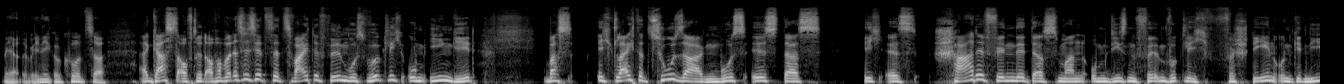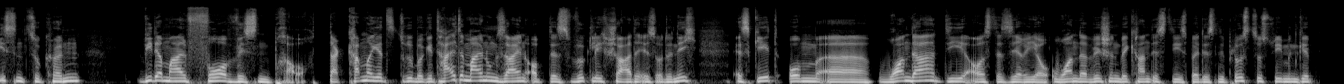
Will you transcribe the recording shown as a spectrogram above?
mehr oder weniger kurzer äh, Gastauftritt auf. Aber das ist jetzt der zweite Film, wo es wirklich um ihn geht. Was ich gleich dazu sagen muss, ist, dass ich es schade finde, dass man, um diesen Film wirklich verstehen und genießen zu können, wieder mal Vorwissen braucht. Da kann man jetzt drüber geteilte Meinung sein, ob das wirklich schade ist oder nicht. Es geht um äh, Wanda, die aus der Serie WandaVision bekannt ist, die es bei Disney Plus zu streamen gibt.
